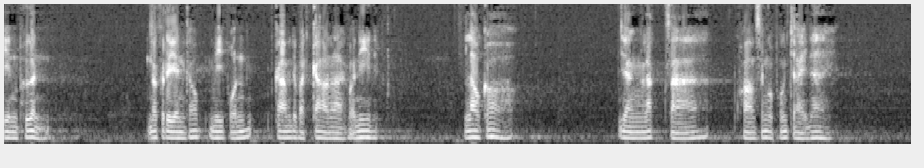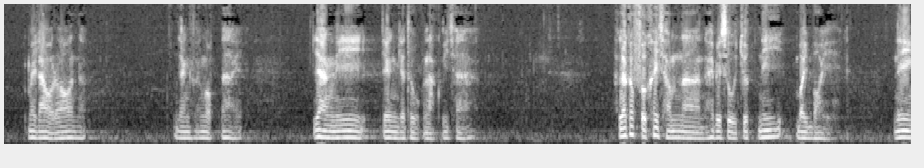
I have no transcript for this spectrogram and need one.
ยินเพื่อน นักเรียนเขามีผลการปฏิบัติก้าวหน้ากว่านี้เนี่ยเราก็ยังรักษาความสงบของใจได้ ไม่เล่าร้อนนะยังสงบได้ อย่างนี้จึงจะถูกหลักวิชา แล้วก็ฝึกให้ชำนาญให้ไปสู่จุดนี้บ่อยๆ นิ่ง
